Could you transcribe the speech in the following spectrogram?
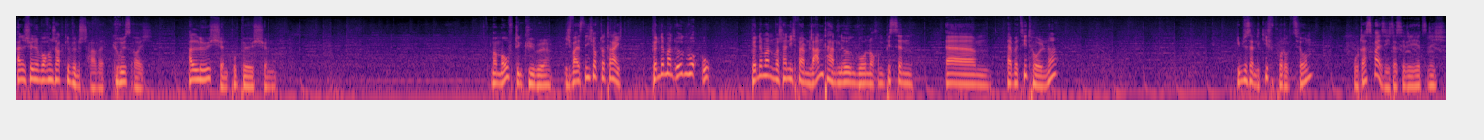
einen schönen Wochenstart gewünscht habe. Grüß euch. Hallöchen, Pupöchen. Mal auf den Kübel. Ich weiß nicht, ob das reicht. Könnte man irgendwo... Oh. Könnte man wahrscheinlich beim Landhandel irgendwo noch ein bisschen ähm, Herbizid holen, ne? Gibt es eine Giftproduktion? Oh, das weiß ich, das hätte ich jetzt nicht.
